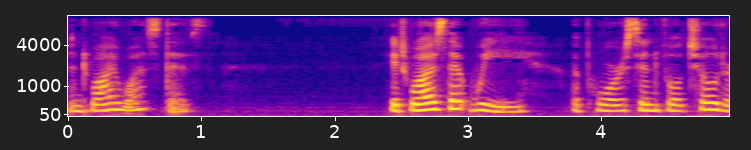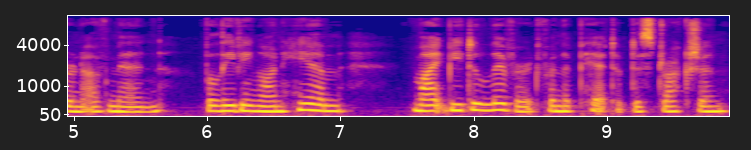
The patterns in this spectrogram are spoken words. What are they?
And why was this? It was that we, the poor sinful children of men, believing on Him, might be delivered from the pit of destruction,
